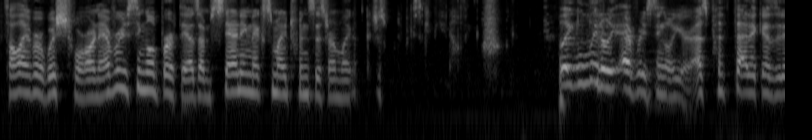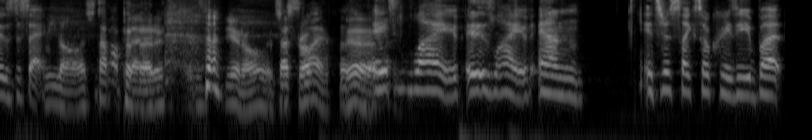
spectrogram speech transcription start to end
It's all I ever wished for on every single birthday. As I'm standing next to my twin sister, I'm like, I just want to be skinny and healthy. like literally every single year, as pathetic as it is to say. No, it's not Not pathetic. It's, you know, it's That's life. That's yeah. it's life it is life and it's just like so crazy but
